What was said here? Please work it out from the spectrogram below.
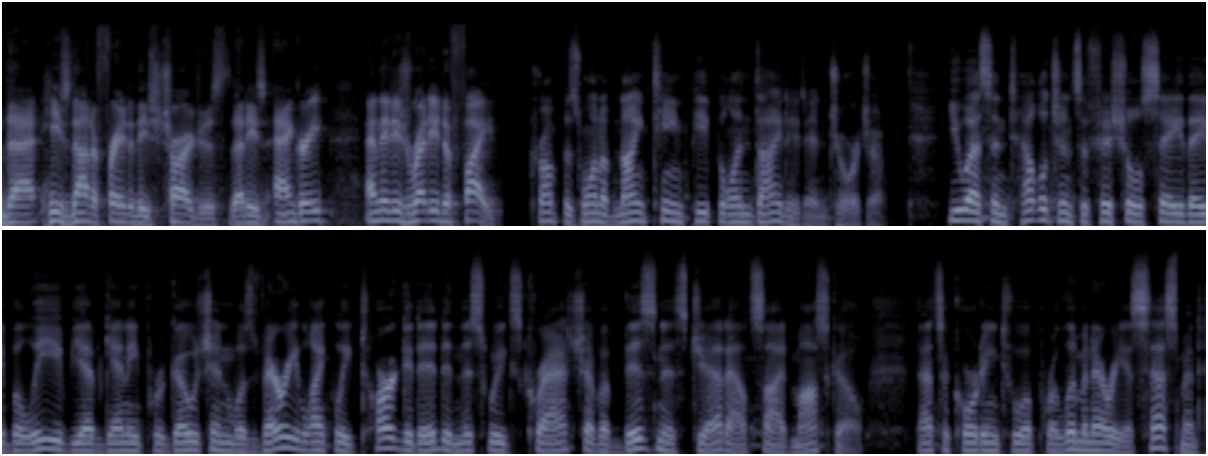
that he's not afraid of these charges, that he's angry, and that he's ready to fight. Trump is one of 19 people indicted in Georgia. U.S. intelligence officials say they believe Yevgeny Prigozhin was very likely targeted in this week's crash of a business jet outside Moscow. That's according to a preliminary assessment,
